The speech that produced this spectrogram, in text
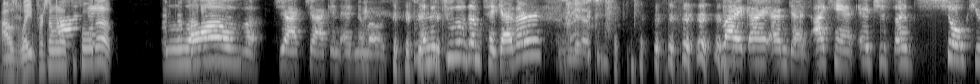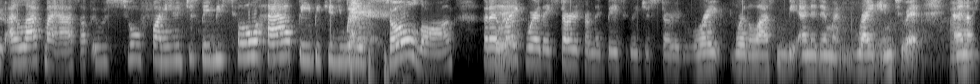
I was waiting for someone else to pull it up. Love Jack Jack and Edna Modes. and the two of them together, Yes. like I, I'm dead. I can't. It just it's so cute. I laughed my ass off. It was so funny. and It just made me so happy because you waited so long. But I Oh, yeah. like where they started from. They basically just started right where the last movie ended and went right into it. And uh-huh. I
